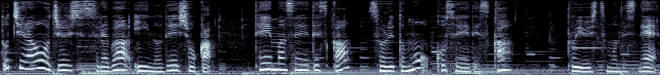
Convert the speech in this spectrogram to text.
どちらを重視すればいいのでしょうか？テーマ性ですか？それとも個性ですか？という質問ですね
